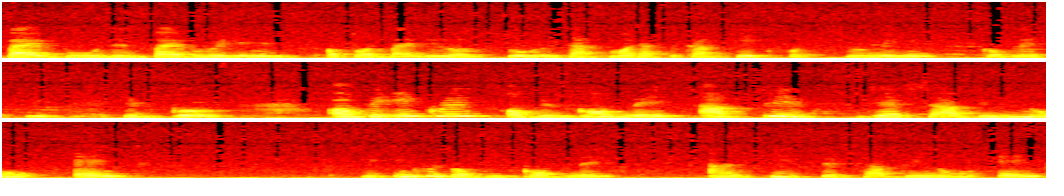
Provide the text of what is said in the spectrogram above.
Bible, this Bible reading is authored by the Lord. So it's as much as you can take for two minutes. God bless you. It goes. Of the increase of his government and peace there shall be no end. The increase of his government and peace there shall be no end.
